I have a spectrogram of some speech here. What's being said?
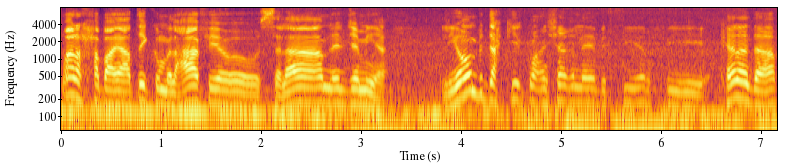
مرحبا يعطيكم العافية والسلام للجميع. اليوم بدي أحكي لكم عن شغلة بتصير في كندا.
